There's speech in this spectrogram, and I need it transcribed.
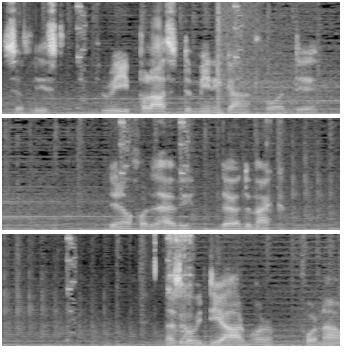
So at least three plus the minigun for the... You know, for the heavy, the, the mech. Let's go with the armor for now.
